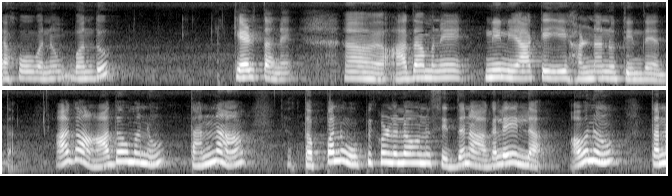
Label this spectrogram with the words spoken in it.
ಯಹೋವನು ಬಂದು ಕೇಳ್ತಾನೆ ಆದಾಮನೇ, ನೀನು ಯಾಕೆ ಈ ಹಣ್ಣನ್ನು ತಿಂದೆ? ಅಂತ. ಆಗ ಆದಾಮನು ತನ್ನ ತಪ್ಪನ್ನು ಒಪ್ಪಿಕೊಳ್ಳಲು ಅವನು ಸಿದ್ಧನಾಗಲೇ ಇಲ್ಲ. ಅವನು ತನ್ನ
